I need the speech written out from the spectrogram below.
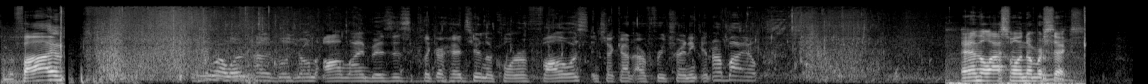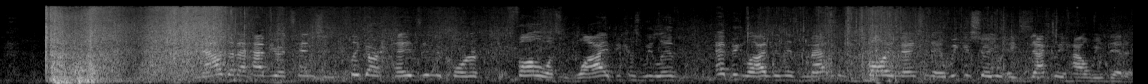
Number five. If you want to learn how to build your own online business, click our heads here in the corner, follow us, and check out our free training in our bio. And the last one, number six. Now that I have have your attention. Click our heads in the corner. Follow us. Why? Because we live epic lives in this massive volume mansion and we can show you exactly how we did it.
